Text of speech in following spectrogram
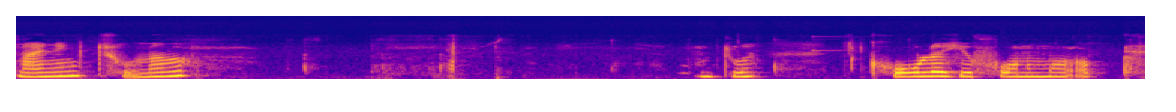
Mining Tunnel. Und tue die Kohle hier vorne mal abklappen.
